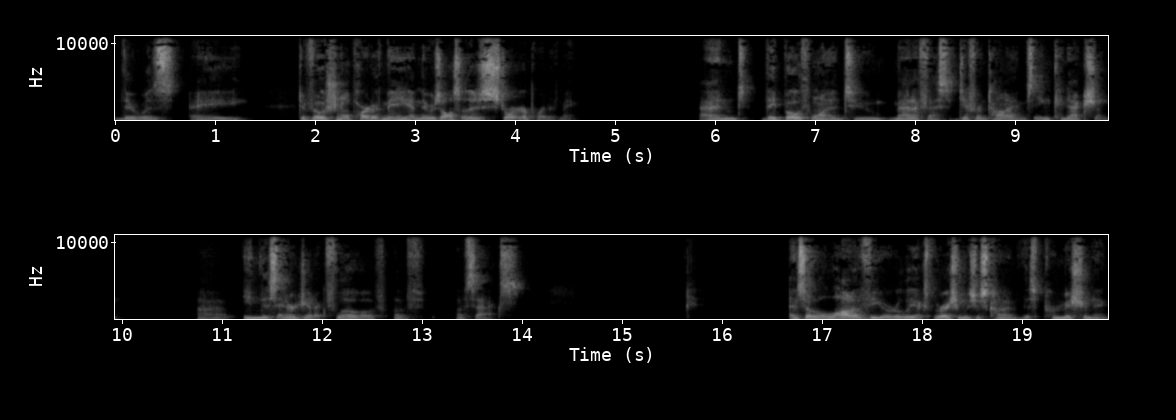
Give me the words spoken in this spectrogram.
there was a devotional part of me and there was also the destroyer part of me. And they both wanted to manifest at different times in connection uh, in this energetic flow of, of, of sex. And so a lot of the early exploration was just kind of this permissioning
